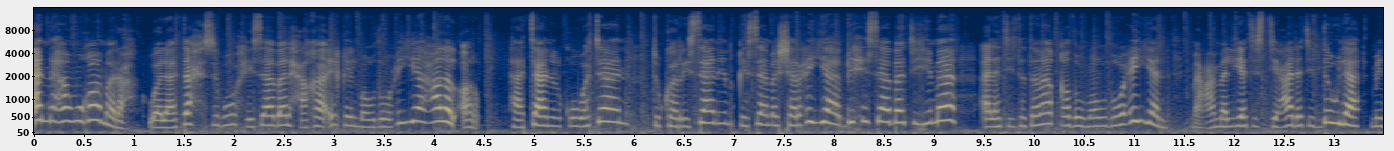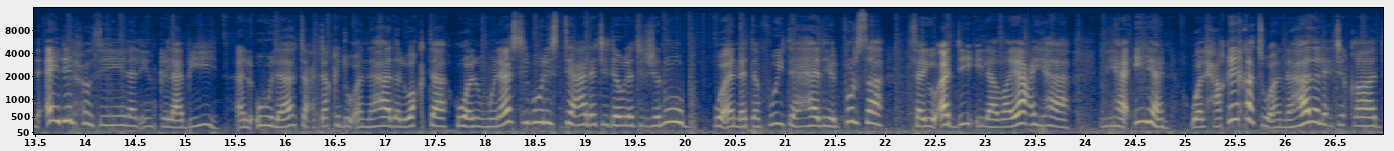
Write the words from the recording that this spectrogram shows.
أنها مغامرة ولا تحسب حساب الحقائق الموضوعية على الأرض هاتان القوتان تكرسان انقسام الشرعية بحساباتهما التي تتناقض موضوعيا مع عملية استعادة الدولة من أيدي الحوثيين الانقلابيين. الأولى تعتقد أن هذا الوقت هو المناسب لاستعادة دولة الجنوب وأن تفويت هذه الفرصة سيؤدي إلى ضياعها نهائيا. والحقيقة أن هذا الاعتقاد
